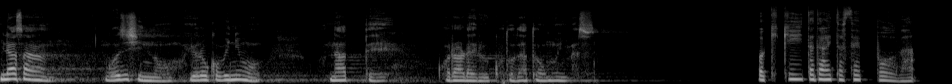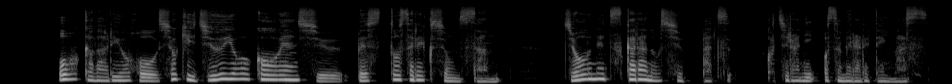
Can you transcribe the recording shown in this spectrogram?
皆さんご自身の喜びにもなってこられることだと思います。お聞きいただいた説法は大川隆法初期重要講演集ベストセレクション3情熱からの出発。こちらに収められています。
